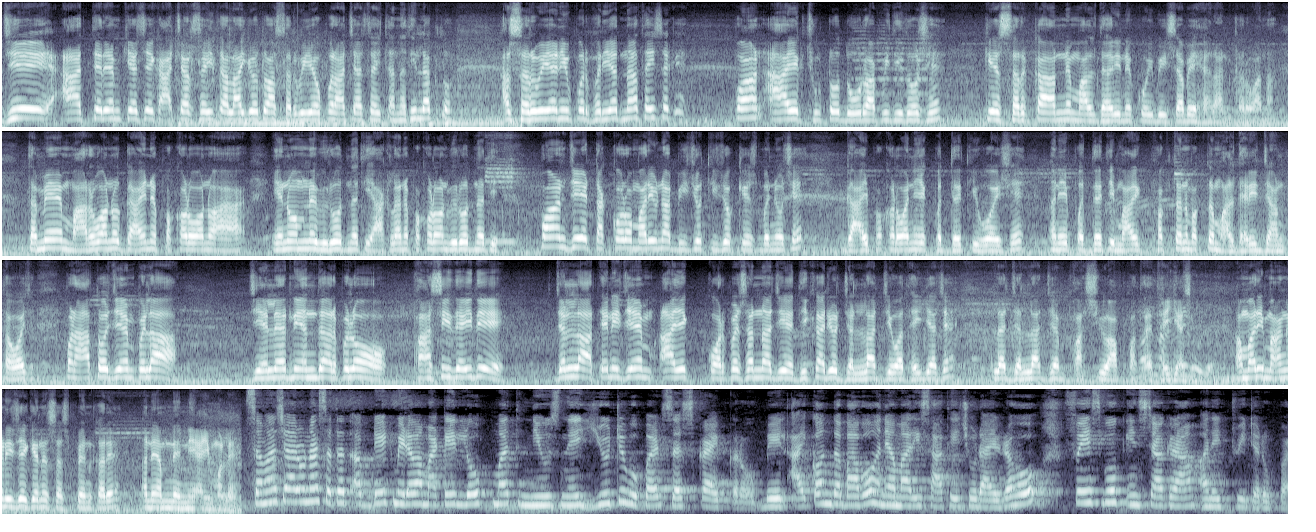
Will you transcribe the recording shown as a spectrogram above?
જે અત્યારે એમ કહે છે કે આચારસંહિતા લાગ્યો તો આ સરવૈયા ઉપર આચારસંહિતા નથી લાગતો. આ સરવૈયાની ઉપર ફરિયાદ ના થઈ શકે. પણ આ એક છૂટો દોર આપી દીધો છે કે સરકારને માલધારીને કોઈ બી હિસાબે હેરાન કરવાના. તમે મારવાનો, ગાયને પકડવાનો, આ એનો અમને વિરોધ નથી, આખલાને પકડવાનો વિરોધ નથી. પણ જે ટક્કરો મારીના બીજો ત્રીજો કેસ બન્યો છે, ગાય પકડવાની એક પદ્ધતિ હોય છે અને એ પદ્ધતિ મારી ફક્ત ને ફક્ત માલધારી જ જાણતા હોય છે. પણ આ તો જેમ પેલા જેલરની અંદર પેલો ફાંસી દઈ દે જલ્લાદ. તેની જેમ આ એક કોર્પોરેશનના જે અધિકારીઓ જલ્લાદ જેવા થઈ ગયા છે. એટલે જલ્લાદ જેમ ફાંસીઓ આપવા થઈ ગયા છે. અમારી માંગણી છે કે એને સસ્પેન્ડ કરે અને અમને ન્યાય મળે. સમાચારોના સતત અપડેટ મેળવવા માટે લોકમત ન્યૂઝને યુટ્યુબ ઉપર સબસ્ક્રાઇબ કરો. બેલ આઇકોન દબાવો અને અમારી સાથે જોડાયેલ રહો. ફેસબુક, ઇન્સ્ટાગ્રામ અને ટ્વિટર ઉપર.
